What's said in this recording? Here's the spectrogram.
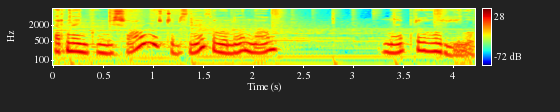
Гарненько мішаємо, щоб знизу воно нам не пригоріло.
